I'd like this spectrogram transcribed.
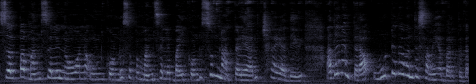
ಸ್ವಲ್ಪ ಮನಸ್ಸಲ್ಲೇ ನೋವನ್ನು ಉಂಡ್ಕೊಂಡು, ಸ್ವಲ್ಪ ಮನಸ್ಸಲ್ಲೇ ಬೈಕೊಂಡು ಸುಮ್ಮನಾಗ್ತಾಳೆ ಯಾರು? ಛಾಯಾದೇವಿ. ಅದನಂತರ ಊಟದ ಒಂದು ಸಮಯ ಬರ್ತದೆ.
